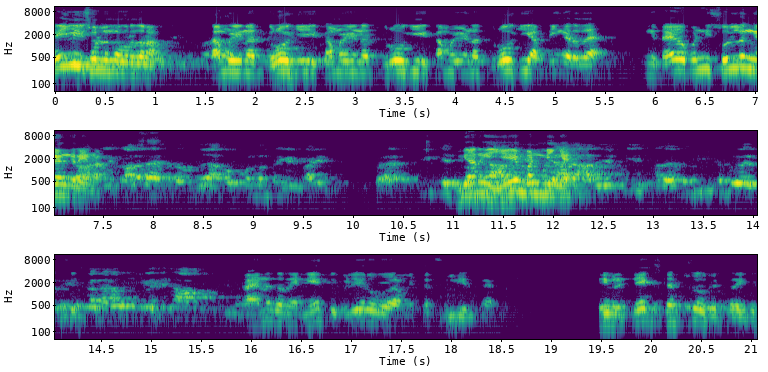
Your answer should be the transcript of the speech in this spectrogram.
டெய்லி சொல்லுங்க ஒரு தரம். தமிழின துரோகி தமிழின துரோகி தமிழின துரோகி அப்படிங்கிறத நீங்க தயவு பண்ணி சொல்லுங்கங்கிறேன் நான். ஏன் பண்ணீங்க? நான் என்ன சொல்றேன்? நேற்று வெளியுறவு அமைச்சர் சொல்லியிருக்காரு. டேக் ஸ்டெப்ஸ் ஒரு ட்ரை to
